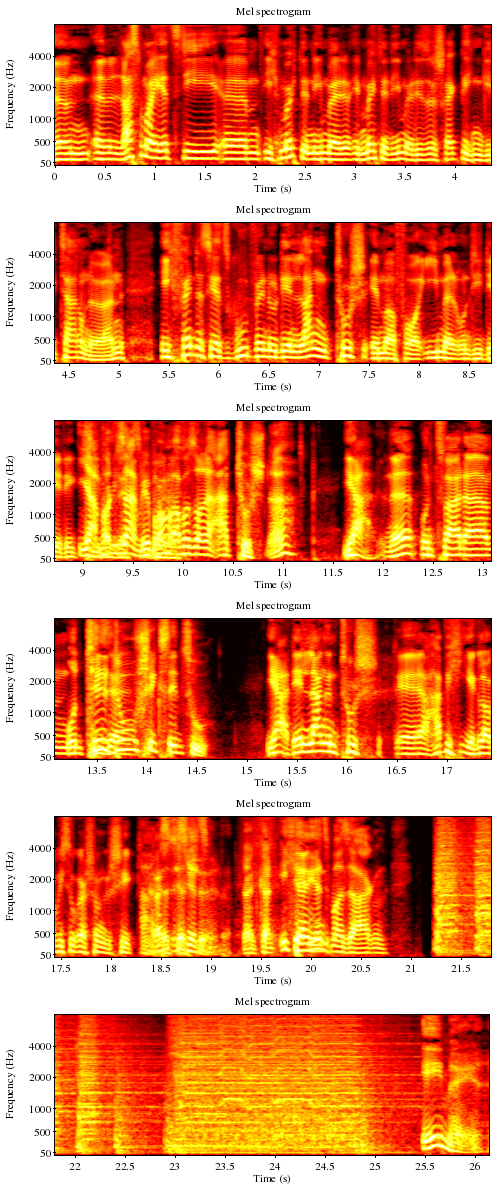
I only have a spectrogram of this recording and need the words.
ähm, äh, lass mal jetzt die, ähm, ich möchte nicht mehr, ich möchte nicht mehr diese schrecklichen Gitarren hören. Ich fände es jetzt gut, wenn du den langen Tusch immer vor E-Mail und die Detektive Ja, wollte ich sagen, wir brauchen aber so eine Art Tusch, ne? Ja, ne? Und zwar da. Und Till, du schickst den zu. Ja, den langen Tusch, äh, habe ich ihr, glaube ich, sogar schon geschickt. Ah, das, ist ja jetzt, schön. Dann kann ich ja jetzt mal sagen, E-Mail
